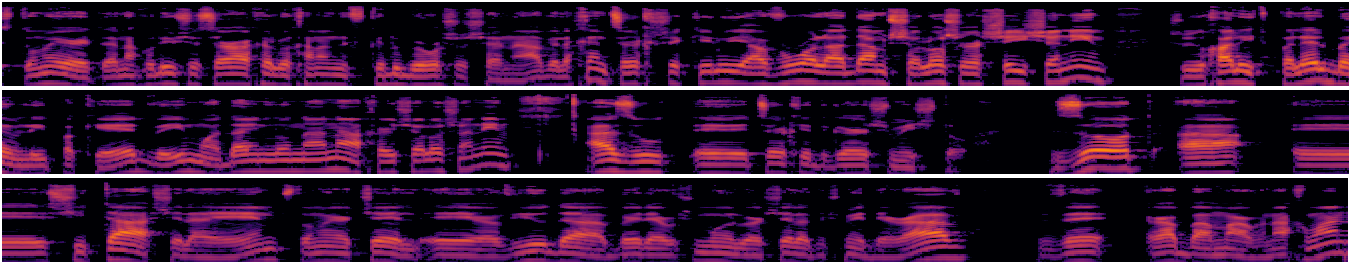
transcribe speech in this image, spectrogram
זאת אומרת, אנחנו יודעים ששרה רחל וחנה נפקדו בראש השנה ולכן צריך שכאילו יעברו על האדם שלוש ראשי שנים שהוא יוכל להתפלל בהם להיפקד ואם הוא עדיין לא נענה אחרי שלוש שנים אז הוא צריך להתגרש מאשתו. זאת השיטה שלהם, זאת אומרת של אה, רב יהודה ברד רב שמואל בר שלט משמי דרב ורבא אמר ונחמן,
